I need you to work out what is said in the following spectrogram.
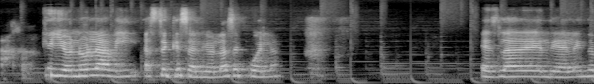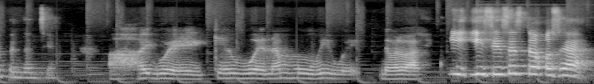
Ajá. que yo no la vi hasta que salió la secuela, es la del Día de la Independencia. Ay, güey, qué buena movie, güey. De verdad. Y, y si es esto, o sea,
